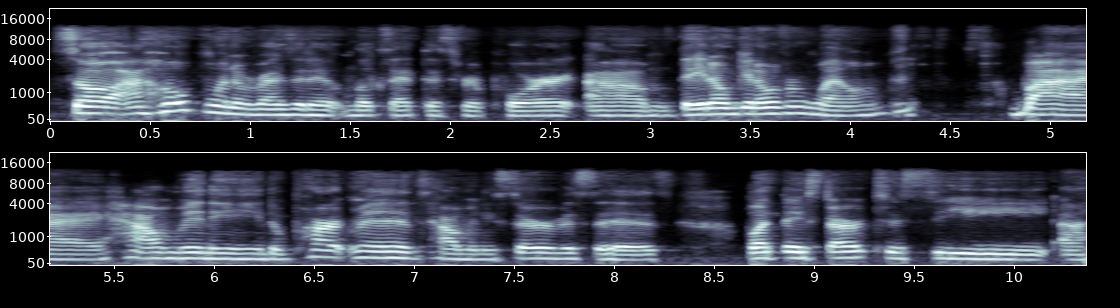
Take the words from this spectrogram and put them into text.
So I hope when a resident looks at this report, um, they don't get overwhelmed by how many departments, how many services, but they start to see uh,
